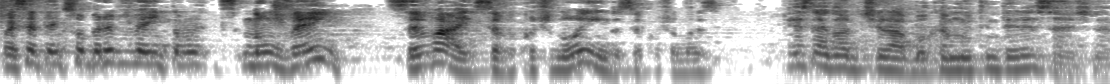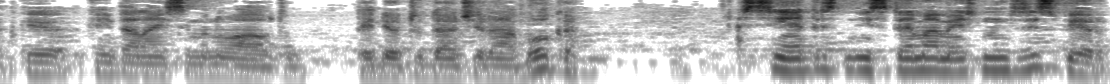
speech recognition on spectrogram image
mas você tem que sobreviver. Então, não vem, você vai, você continua indo, você continua esse negócio de tirar a boca é muito interessante, né? Porque quem tá lá em cima no alto, perdeu tudo, um tiro na boca, se entra extremamente no desespero.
